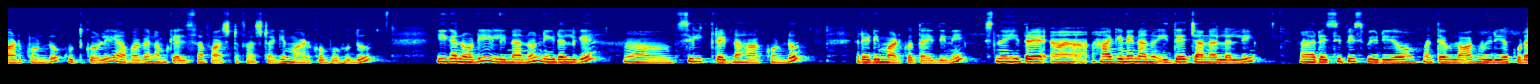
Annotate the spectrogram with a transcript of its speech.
ಮಾಡಿಕೊಂಡು ಕೂತ್ಕೊಳ್ಳಿ. ಆವಾಗ ನಮ್ಮ ಕೆಲಸ ಫಾಸ್ಟ್ ಫಾಸ್ಟಾಗಿ ಮಾಡ್ಕೋಬಹುದು. ಈಗ ನೋಡಿ, ಇಲ್ಲಿ ನಾನು ನೀಡಲ್ಗೆ ಸಿಲ್ಕ್ ಥ್ರೆಡ್ನ ಹಾಕ್ಕೊಂಡು ರೆಡಿ ಮಾಡ್ಕೋತಾ ಇದ್ದೀನಿ. ಸ್ನೇಹಿತರೆ ಹಾಗೆಯೇ ನಾನು ಇದೇ ಚಾನಲಲ್ಲಿ ರೆಸಿಪೀಸ್ ವಿಡಿಯೋ ಮತ್ತು ವ್ಲಾಗ್ ವಿಡಿಯೋ ಕೂಡ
